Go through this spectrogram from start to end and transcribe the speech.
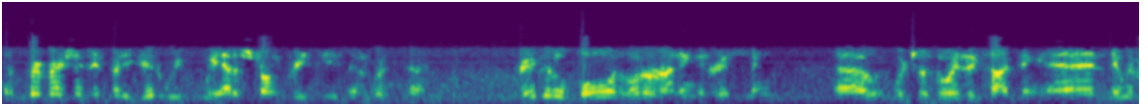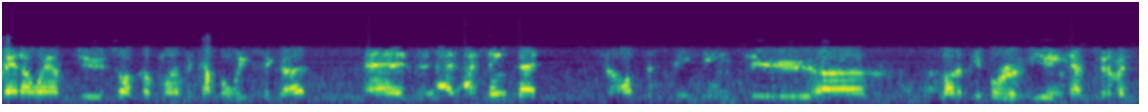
The preparations been pretty good. We we had a strong preseason with uh, very little ball and a lot of running and wrestling uh, which was always exciting. And then we made our way up to Swakopmund a couple of weeks ago. And I, I think that, you know, after speaking to um, a lot of people reviewing that tournament,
